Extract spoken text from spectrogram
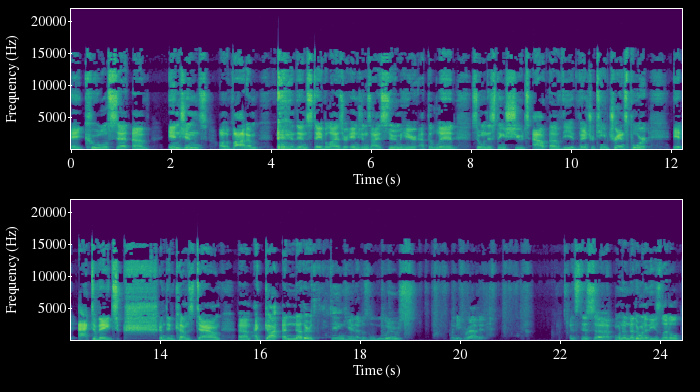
a cool set of engines on the bottom and then stabilizer engines, I assume, here at the lid. So when this thing shoots out of the Adventure Team transport, it activates and then comes down. Um, I got another thing here that was loose. Let me grab it. It's this uh, one another one of these little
